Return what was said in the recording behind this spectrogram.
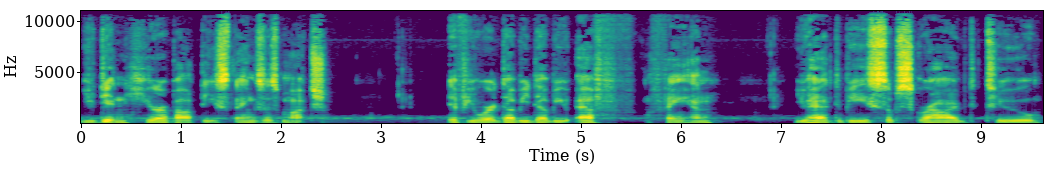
you didn't hear about these things as much. If you were a WWF fan, you had to be subscribed to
